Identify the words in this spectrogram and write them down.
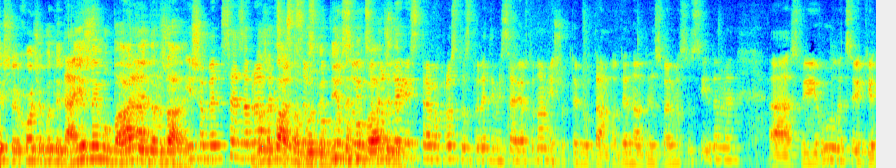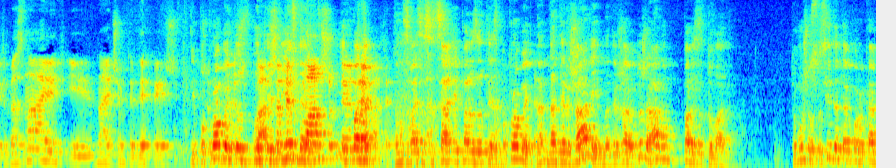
Більше хоче бути Так, бідним у багатій так. державі. І щоб це забрати Дуже класно цю бути спокусу бідним, і цю можливість, треба просто створити місцеві автономії, щоб ти був там один на один зі своїми сусідами, а, своєю вулицею, які тебе знають, і знають, чим ти дихаєш. І що попробуй ти тут будеш бути вклад, Що ти бідним вклав, щоб ти і пере- отримати. Це називається Так. соціальний паразитизм. Так. Попробуй Так. на, на державі, на державі дуже гарно паразитувати. Тому що сусіди тебе по руках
